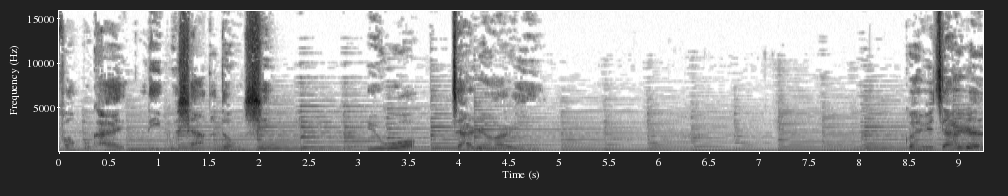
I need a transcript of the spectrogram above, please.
放不开、离不下的东西，与我家人而已。家人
